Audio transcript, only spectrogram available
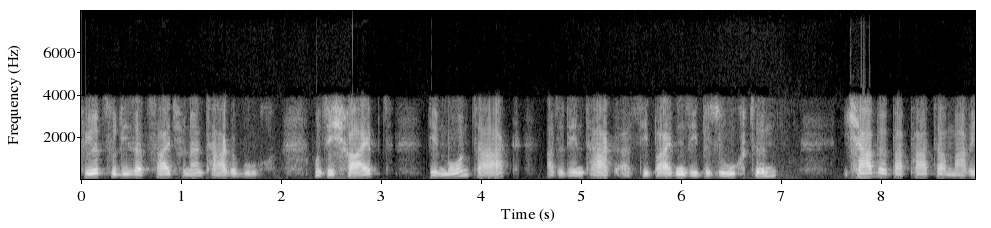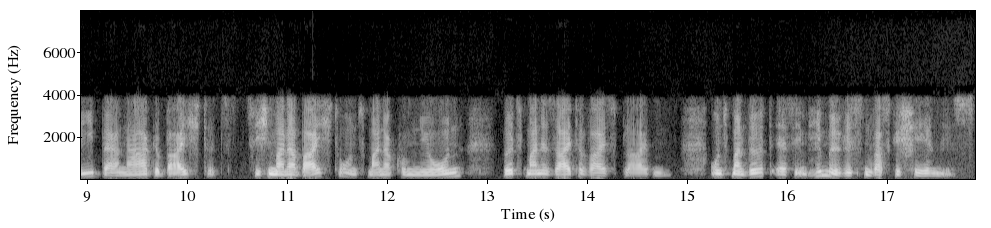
führt zu dieser Zeit schon ein Tagebuch und sie schreibt, den Montag, also den Tag, als die beiden sie besuchten, ich habe bei Pater Marie Bernard gebeichtet. Zwischen meiner Beichte und meiner Kommunion wird meine Seite weiß bleiben, und man wird erst im Himmel wissen, was geschehen ist.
